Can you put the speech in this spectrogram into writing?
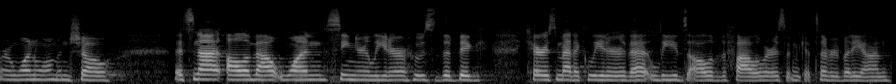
or a one woman show. It's not all about one senior leader who's the big charismatic leader that leads all of the followers and gets everybody on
